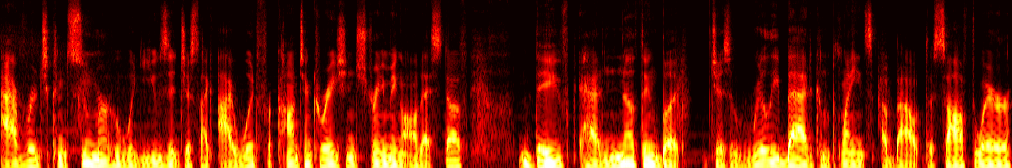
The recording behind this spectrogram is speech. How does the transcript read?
average consumer who would use it just like I would for content creation, streaming, all that stuff. They've had nothing but just really bad complaints about the software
